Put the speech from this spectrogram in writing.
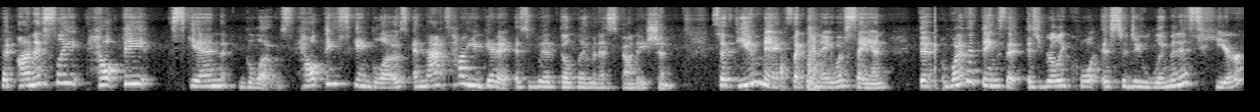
But honestly, healthy skin glows. Healthy skin glows. And that's how you get it is with the luminous foundation. So if you mix, like Renee was saying, then one of the things that is really cool is to do luminous here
